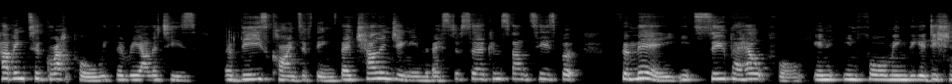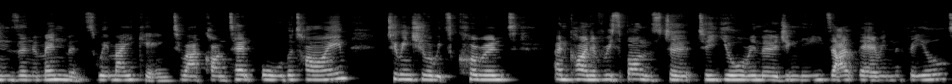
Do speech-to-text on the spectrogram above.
having to grapple with the realities of these kinds of things. They're challenging in the best of circumstances, but for me, it's super helpful in informing the additions and amendments we're making to our content all the time to ensure it's current and kind of responds to, to your emerging needs out there in the field.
